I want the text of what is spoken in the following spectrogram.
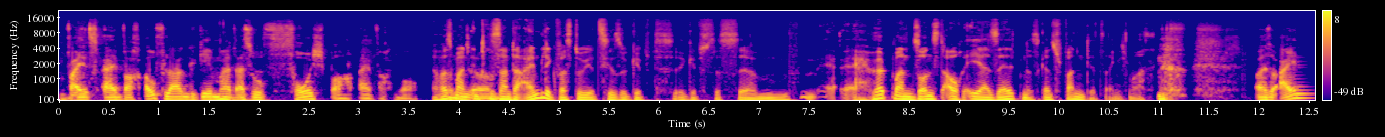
weil es einfach Auflagen gegeben hat, also furchtbar einfach nur. was mal ein ähm, interessanter Einblick, was du jetzt hier so gibst, gibst das ähm, hört man sonst auch eher selten, das ist ganz spannend jetzt eigentlich mal. Also ein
